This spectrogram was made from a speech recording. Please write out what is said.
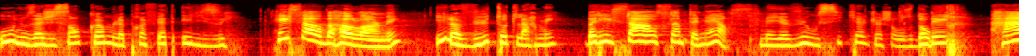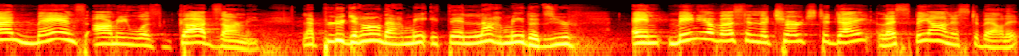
Ou nous agissons comme le prophète Élisée? He saw the whole army, Il a vu toute l'armée, but he saw something else. mais il a vu aussi quelque chose d'autre. Man's army was God's army. La plus grande armée était l'armée de Dieu. And many of us in the church today, let's be honest about it,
